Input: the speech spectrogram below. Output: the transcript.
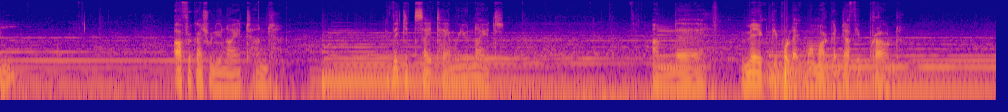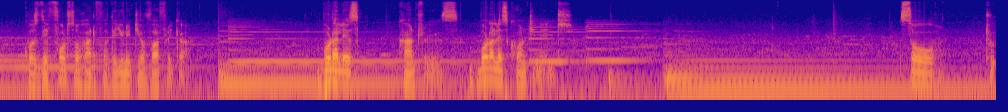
Hmm? Africa should unite, and I think it's high time we unite and uh, make people like Muammar Gaddafi proud because they fought so hard for the unity of Africa. Borderless countries, borderless continent. So, to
